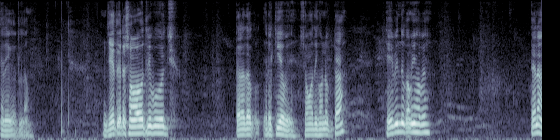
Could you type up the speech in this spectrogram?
এদিকে কাটলাম। যেহেতু এটা সমবাহু ত্রিভুজ, তাহলে এটা কী হবে? সমাধিখণ্ডকটা এই বিন্দুগামী হবে। তাই না?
